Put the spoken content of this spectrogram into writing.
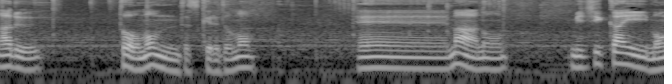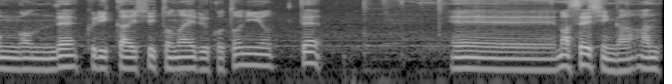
あると思うんですけれども、えー、まああの短い文言で繰り返し唱えることによって、えー、まあ、精神が安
